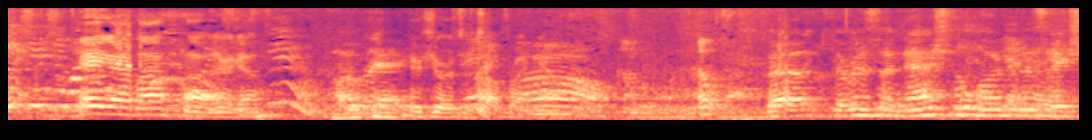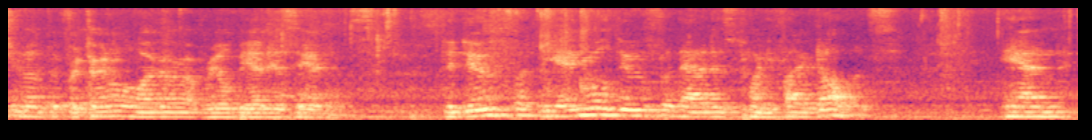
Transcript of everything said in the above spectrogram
he's usually one There you go, Bob. Oh, there you go. Okay. Here's yours. It's off right now. Oh. Well, there is a national organization of the Fraternal Order of Real Bearded Santas. The due, for the annual due for that is twenty-five dollars. And the-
